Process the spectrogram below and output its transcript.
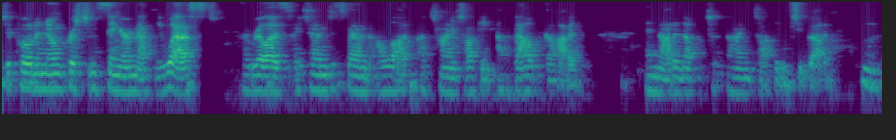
To quote a known Christian singer, Matthew West, I realized I tend to spend a lot of time talking about God and not enough time talking to God. Hmm.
